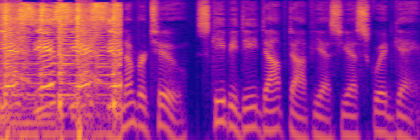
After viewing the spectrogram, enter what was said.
Yes yes Number 2, Skibidi Dop Dop Yes Yes Squid Game.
